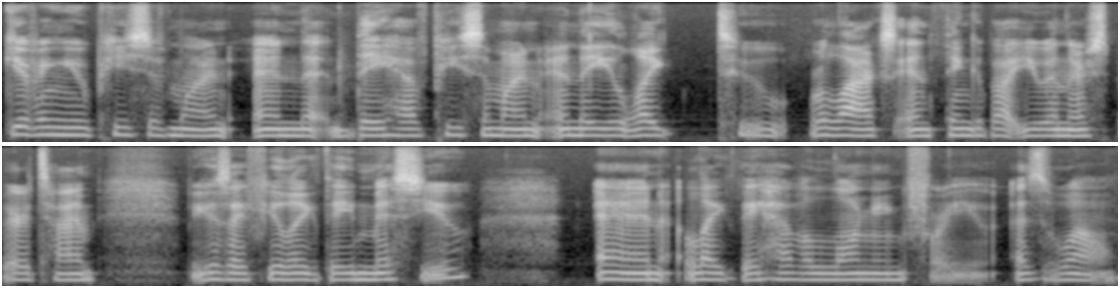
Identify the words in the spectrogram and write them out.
giving you peace of mind and that they have peace of mind and they like to relax and think about you in their spare time because I feel like they miss you and like they have a longing for you as well.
